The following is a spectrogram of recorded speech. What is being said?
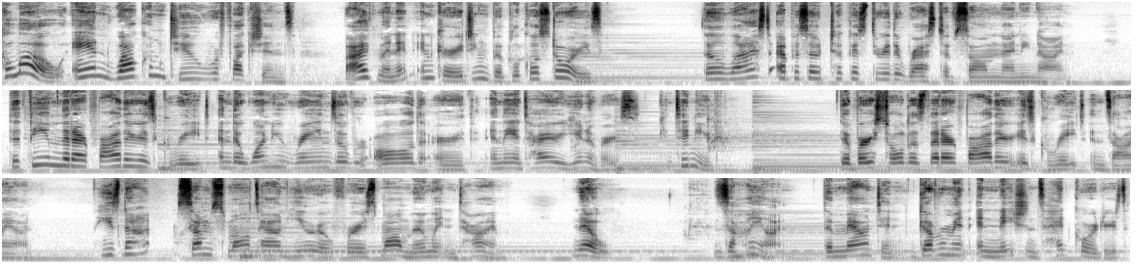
Hello, and welcome to Reflections 5 Minute Encouraging Biblical Stories. The last episode took us through the rest of Psalm 99. The theme that our Father is great and the one who reigns over all the earth and the entire universe continued. The verse told us that our Father is great in Zion. He's not some small town hero for a small moment in time. No, Zion, the mountain, government, and nation's headquarters,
